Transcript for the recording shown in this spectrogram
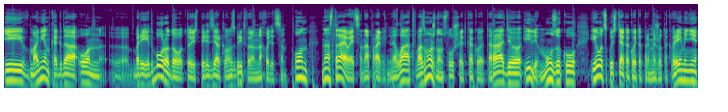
И в момент, когда он э, бреет бороду, то есть перед зеркалом с бритвой он находится, он настраивается на правильный лад, возможно, он слушает какое-то радио или музыку, и вот спустя какой-то промежуток времени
